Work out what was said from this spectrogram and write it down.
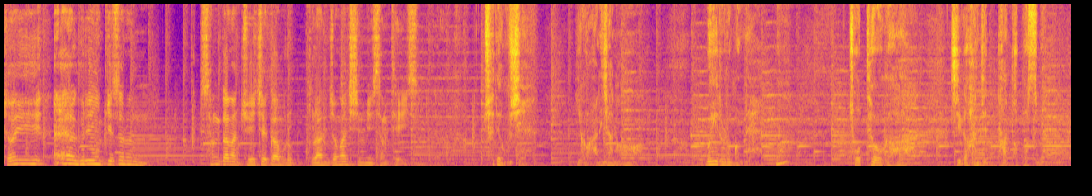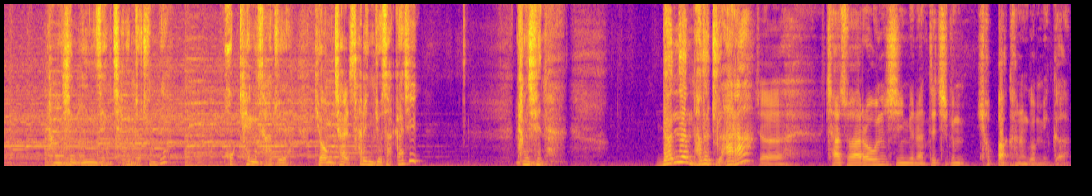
저희 의뢰인께서는 상당한 죄책감으로 불안정한 심리 상태에 있습니다. 최대웅 씨, 이거 아니잖아. 왜 이러는 건데? 응? 조태호가 지가 한 짓 다 덮었으면 당신 인생 책임져 준대? 폭행 사주에 경찰 살인 교사까지? 당신 몇 년 받을 줄 알아? 저 자수하러 온 시민한테 지금 협박하는 겁니까?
